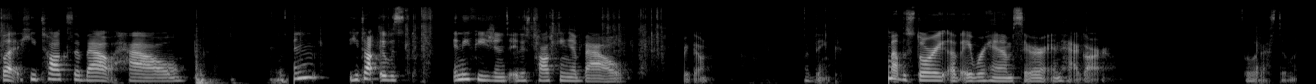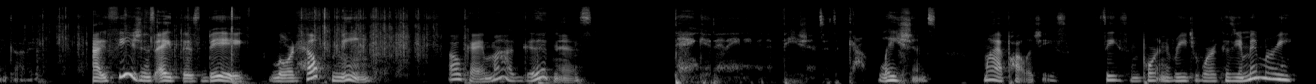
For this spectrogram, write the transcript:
but he talks about how he talked it was in Ephesians, it is talking about here we go. I think. About the story of Abraham, Sarah, and Hagar. Lord, I still ain't got it. Now, Ephesians 8 this big. Lord, help me. Okay, my goodness. Dang it, it ain't even Ephesians. It's Galatians. My apologies. See, it's important to read your word because your memory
